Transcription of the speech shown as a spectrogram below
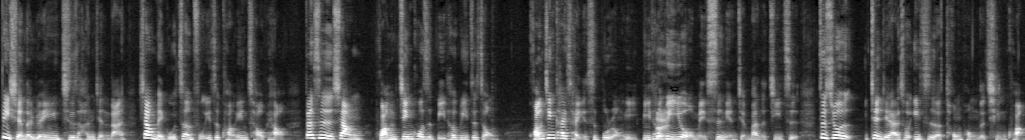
避险的原因其实很简单，像美国政府一直狂印钞票。但是像黄金或是比特币这种，黄金开采也是不容易，比特币又有每四年减半的机制，这就间接来说抑制了通膨的情况。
